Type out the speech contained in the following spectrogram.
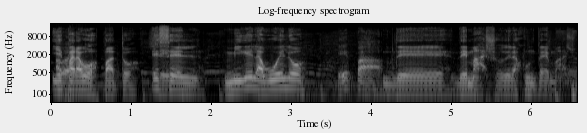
y A es ver. para vos, Pato, es el Miguel Abuelo Epa. de, de Mayo, de la Junta de Mayo.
